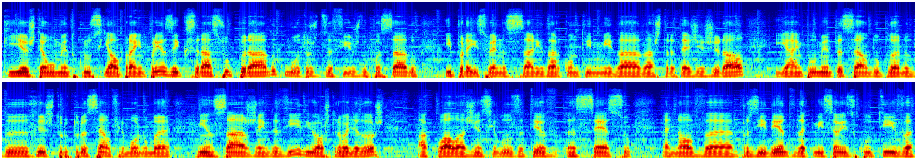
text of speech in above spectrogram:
que este é um momento crucial para a empresa e que será superado como outros desafios do passado e para isso é necessário dar continuidade à estratégia geral e à implementação do plano de reestruturação, afirmou numa mensagem de vídeo aos trabalhadores à qual a agência Lusa teve acesso. A nova presidente da Comissão Executiva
